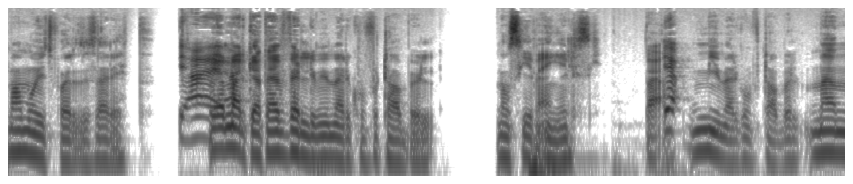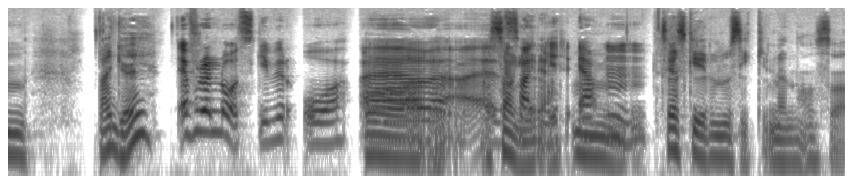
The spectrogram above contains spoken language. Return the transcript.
man må utfordre seg litt. Ja, ja, jeg ja, Jeg merker at jeg er veldig mye mer komfortabel med å skrive engelsk. Det er mye mer komfortabel, men det er gøy. ja, for du er låtskriver og, Og eh, sanger. Ja, Mm. mm. Så jeg skriver musikken min, og så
